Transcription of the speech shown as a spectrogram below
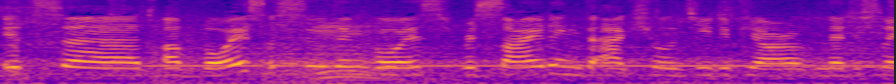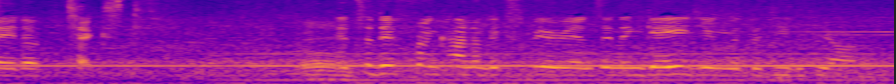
It's uh, a voice, a soothing voice, reciting the actual GDPR legislative text. Oh. It's a different kind of experience in engaging with the GDPR.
